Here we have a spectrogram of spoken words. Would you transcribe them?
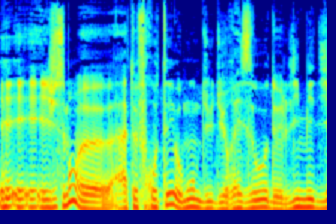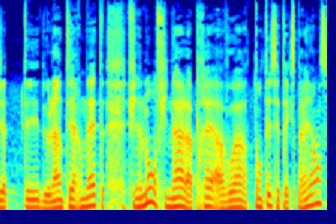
Et, et- et justement, euh, à te frotter au monde du, du réseau, de l'immédiateté, de l'Internet, finalement, au final, après avoir tenté cette expérience,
